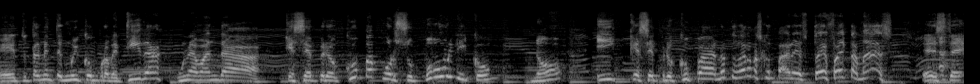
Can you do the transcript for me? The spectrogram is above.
eh, totalmente muy comprometida, una banda que se preocupa por su público, ¿no? Y que se preocupa, no te duermas, compadres, todavía falta más. Este,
